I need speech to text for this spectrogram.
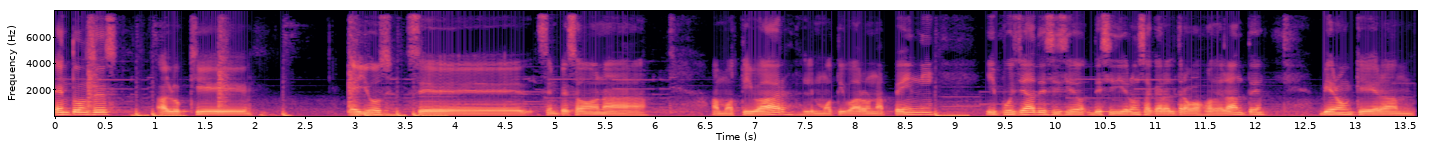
Entonces, a lo que ellos se, se empezaron a, a, motivar, le motivaron a Penny y pues ya decidieron sacar el trabajo adelante. Vieron que eran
